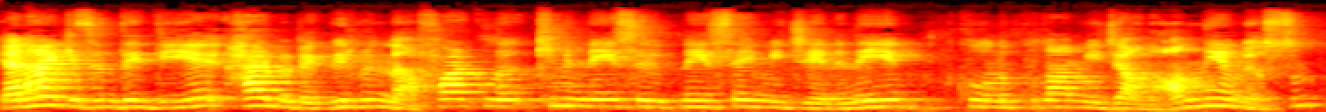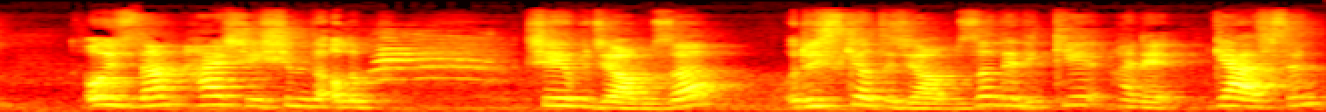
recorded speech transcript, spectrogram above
yani herkesin dediği her bebek birbirinden farklı. Kimin neyi sevip neyi sevmeyeceğini, neyi kullanıp kullanmayacağını anlayamıyorsun. O yüzden her şeyi şimdi alıp şey yapacağımıza, riske atacağımıza dedik ki hani gelsin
